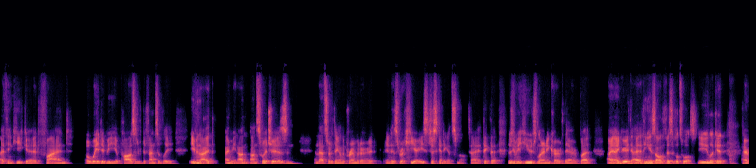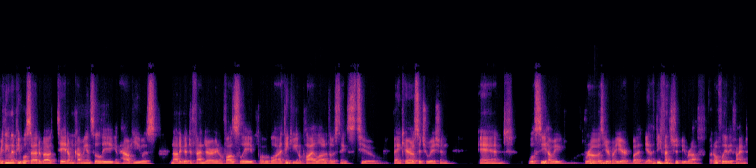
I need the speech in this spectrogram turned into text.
I think he could find a way to be a positive defensively. Even though I, I mean, on, on switches and and that sort of thing on the perimeter in his rookie year, he's just going to get smoked. I think that there's going to be a huge learning curve there. But I, I agree with you. I think he has all the physical tools. You look at everything that people said about Tatum coming into the league and how he was not a good defender, you know, falls asleep, blah blah blah. I think you can apply a lot of those things to Banchero's situation, and we'll see how he grows year by year. But yeah, the defense should be rough, but hopefully they find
